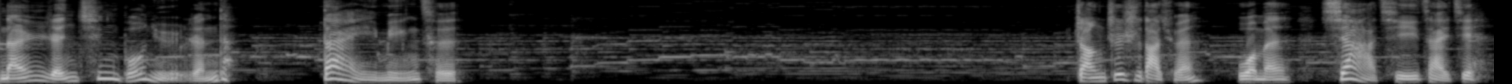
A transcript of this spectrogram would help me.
男人轻薄女人的代名词。长知识大全，我们下期再见。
